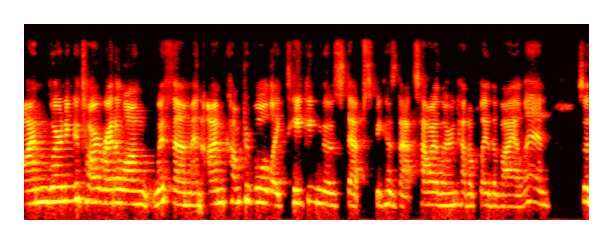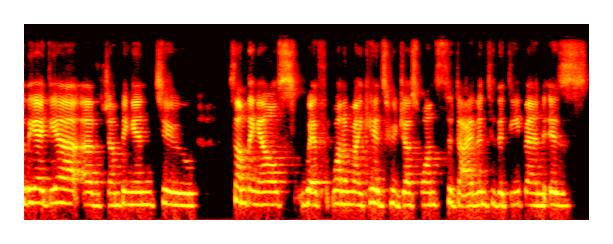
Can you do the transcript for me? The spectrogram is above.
I'm learning guitar right along with them and I'm comfortable like taking those steps because that's how I learned how to play the violin. So the idea of jumping into something else with one of my kids who just wants to dive into the deep end is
